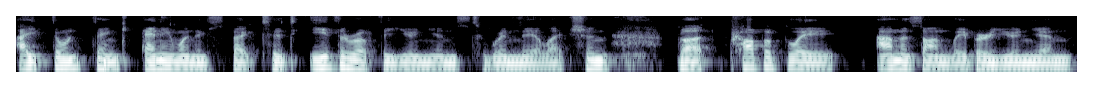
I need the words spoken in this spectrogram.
I don't think anyone expected either of the unions to win the election, but probably Amazon Labor Union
